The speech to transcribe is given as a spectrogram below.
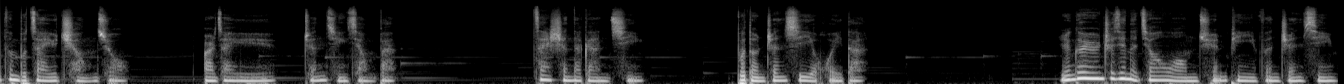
分不在于长久，而在于。真情相伴，再深的感情，不懂珍惜也会淡。人跟人之间的交往，全凭一份真心。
